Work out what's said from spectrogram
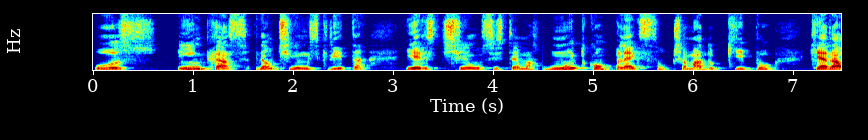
os incas não tinham escrita e eles tinham um sistema muito complexo chamado quipo, que era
